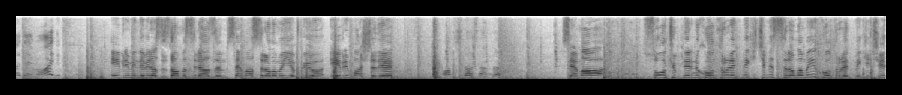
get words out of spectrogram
Hadi Eva haydi kızım. Evrim'in de biraz hızlanması lazım. Sema sıralamayı yapıyor. Evrim başladı. Atışlar sende. Sema son küplerini kontrol etmek için ve sıralamayı kontrol etmek için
